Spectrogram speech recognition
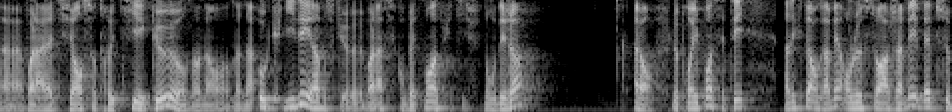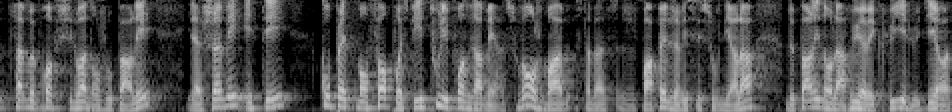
euh, voilà la différence entre qui et que, on en a, on en a aucune idée hein, parce que voilà c'est complètement intuitif. Donc déjà, alors le premier point c'était un expert en grammaire, on le saura jamais, même ce fameux prof chinois dont je vous parlais, il a jamais été complètement fort pour expliquer tous les points de grammaire. Souvent, je me, rappelle, j'avais ces souvenirs-là, de parler dans la rue avec lui et lui dire,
